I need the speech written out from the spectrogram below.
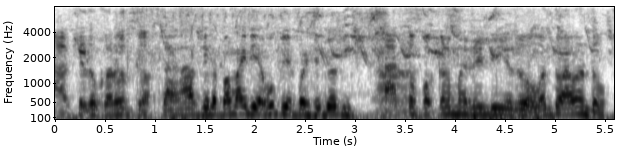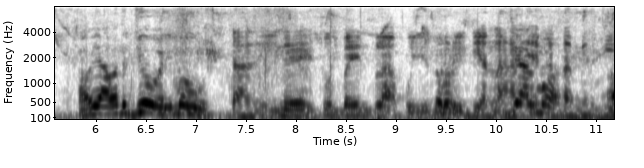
આવશે તો ખરો જ આવશે એટલે ભમાઈ દે હું ફેર પડશે જોગી આ તો પકડમાં લઈ લઈએ તો હવે તો આવે ને તો. હવે આવે તો જો વળી મહુ તારે એને સુધભાઈ પેલા પૂજી જોડી જેલના જેલમાં. કરતા મેળ હવે ગઈ.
